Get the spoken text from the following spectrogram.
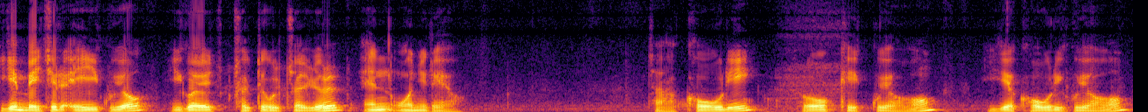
이게 매질 A고요. 이거의 절대 굴절률 N1이래요. 자, 거울이 이렇게 있고요. 이게 거울이고요.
